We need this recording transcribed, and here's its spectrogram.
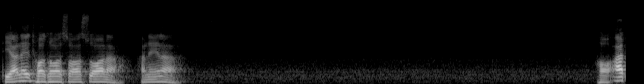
底下那拖拖刷刷啦，安尼啦，好啊。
